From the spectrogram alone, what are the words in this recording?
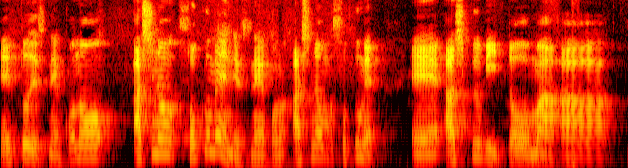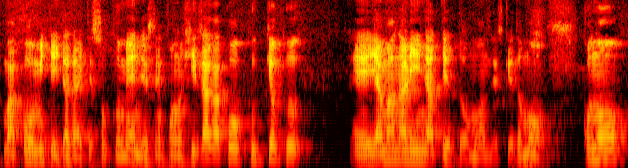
えっとですね、この足の側面ですね、この足の側面、えー、足首と、まあ、あまあ、こう見ていただいて側面ですね。この膝がこう屈曲、えー、山なりになっていると思うんですけどもこの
